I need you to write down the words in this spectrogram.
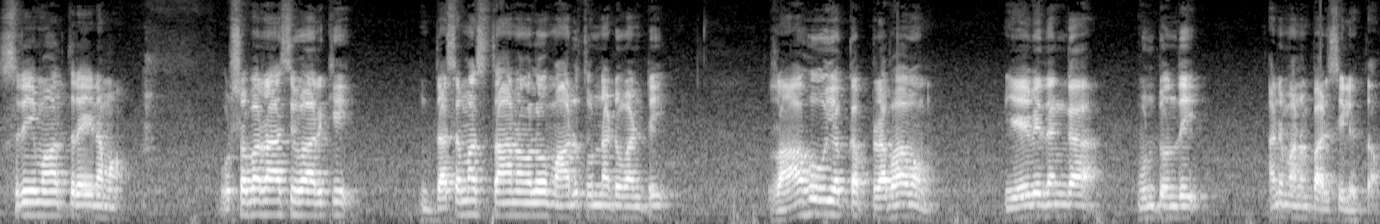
శ్రీమాత్రే నమ. వృషభ రాశి వారికి దశమ స్థానంలో మారుతున్నటువంటి రాహు యొక్క ప్రభావం ఏ విధంగా ఉంటుంది అని మనం పరిశీలిద్దాం.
